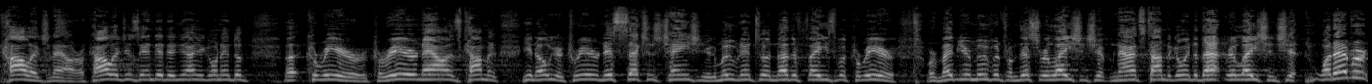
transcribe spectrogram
college now, or college has ended and now you're going into uh, career. Career now is coming, you know, your career in this section's changed and you're moving into another phase of a career. Or maybe you're moving from this relationship. Now it's time to go into that relationship. Whatever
